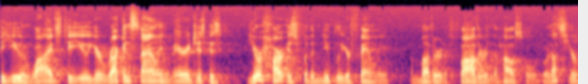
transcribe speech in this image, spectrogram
to you and wives to you. You're reconciling marriages because your heart is for the nuclear family, a mother and a father in the household, Lord. That's your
